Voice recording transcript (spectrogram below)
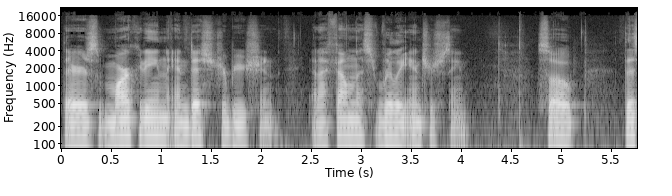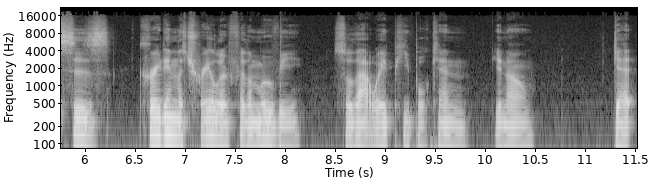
there's marketing and distribution, and I found this really interesting. So this is creating the trailer for the movie so that way people can, you know, get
